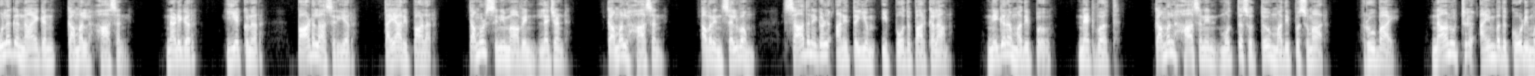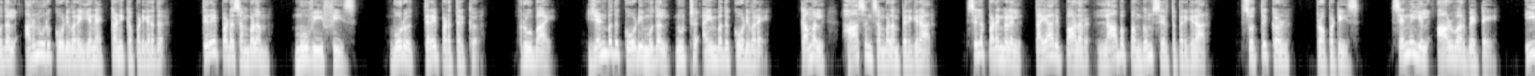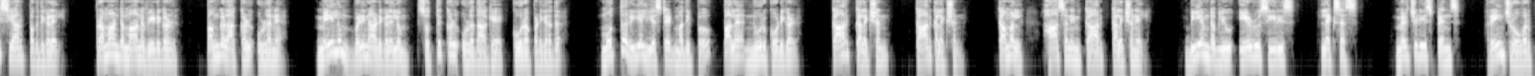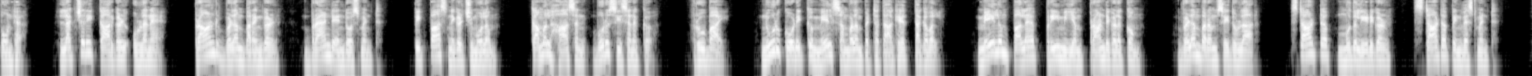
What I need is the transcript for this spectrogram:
உலக நாயகன் கமல் ஹாசன் நடிகர் இயக்குனர் பாடலாசிரியர் தயாரிப்பாளர் தமிழ் சினிமாவின் லெஜண்ட் கமல் ஹாசன். அவரின் செல்வம் சாதனைகள் அனைத்தையும் இப்போது பார்க்கலாம். நிகர மதிப்பு நெட்வொர்த் கமல் ஹாசனின் மொத்த சொத்து மதிப்பு சுமார் ரூபாய் நானூற்று ஐம்பது கோடி முதல் அறுநூறு கோடி வரை என கணிக்கப்படுகிறது. திரைப்பட சம்பளம் மூவி ஃபீஸ் ஒரு திரைப்படத்திற்கு. ரூபாய் எண்பது கோடி முதல் நூற்று ஐம்பது கோடி வரை. கமல் ஹாசன் சம்பளம் பெறுகிறார். சில படங்களில் தயாரிப்பாளர் லாப பங்கும் சேர்த்து பெறுகிறார். சொத்துக்கள் ப்ராப்பர்ட்டிஸ் சென்னையில் ஆழ்வார்பேட்டை ஈசிஆர் பகுதிகளில். பிரமாண்டமான வீடுகள் பங்களாக்கள் உள்ளன. மேலும் வெளிநாடுகளிலும் சொத்துக்கள் உள்ளதாக கூறப்படுகிறது. மொத்த ரியல் எஸ்டேட் மதிப்பு பல நூறு கோடிகள். Car collection car collection. Kamal ஹாசனின் car கலெக்ஷனில். பிஎம்டபிள்யூ ஏழு series Lexus Mercedes Benz Range Rover போன்ற லக்ஸரி கார்கள் உள்ளன. பிராண்ட் விளம்பரங்கள் பிராண்ட் என்டோஸ்மெண்ட் பிக்பாஸ் நிகழ்ச்சி மூலம் கமல் ஹாசன் ஒரு சீசனுக்கு ரூபாய் நூறு கோடிக்கு மேல் சம்பளம் பெற்றதாக தகவல். மேலும் பல பிரீமியம் பிராண்டுகளுக்கும் விளம்பரம் செய்துள்ளார். ஸ்டார்ட் அப் முதலீடுகள் start up investment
